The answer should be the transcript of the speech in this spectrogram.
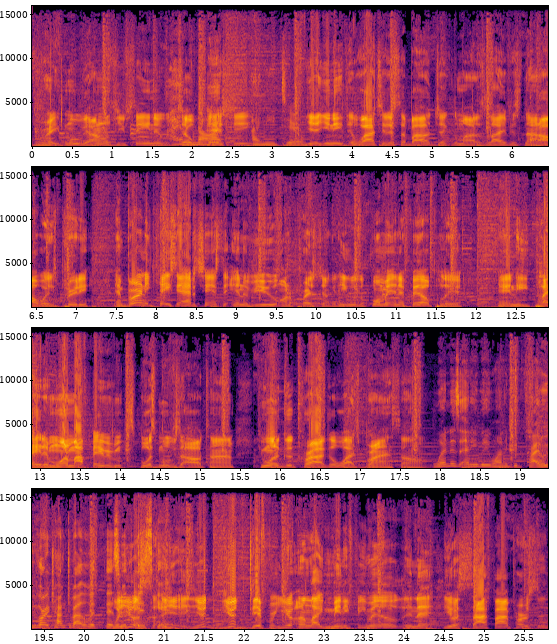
great movie. I don't know if you've seen it with I Joe not. Pesci. I need to. Yeah, you need to watch it. It's about Jake LaMotta's life. It's not always pretty. And Bernie Casey, I had a chance to interview on a press junket. He was a former NFL player, and he played in one of my favorite sports movies of all time. If you want a good cry, go watch Brian's song. When does anybody want a good cry? We've already talked about it with this Well, with you're, a, Biscuit. you- you're you're different. You're unlike many females in that you're a sci-fi person.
